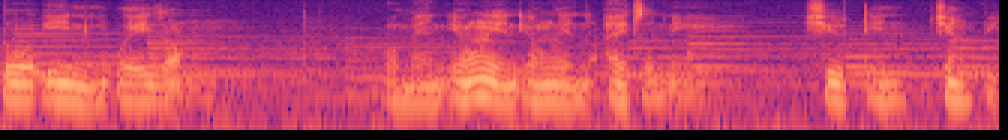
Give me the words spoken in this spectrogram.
都以你为荣，我们永远永远爱着你，秀丁敬笔。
